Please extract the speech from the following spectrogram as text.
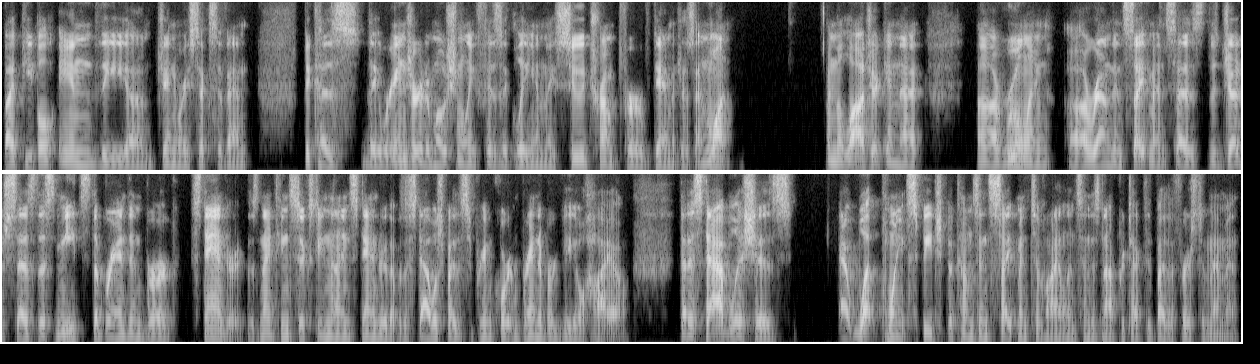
by people in the uh, January 6th event because they were injured emotionally, physically, and they sued Trump for damages and won. And the logic in that uh, ruling uh, around incitement says the judge says this meets the Brandenburg standard, this 1969 standard that was established by the Supreme Court in Brandenburg v. Ohio, that establishes at what point speech becomes incitement to violence and is not protected by the First Amendment.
